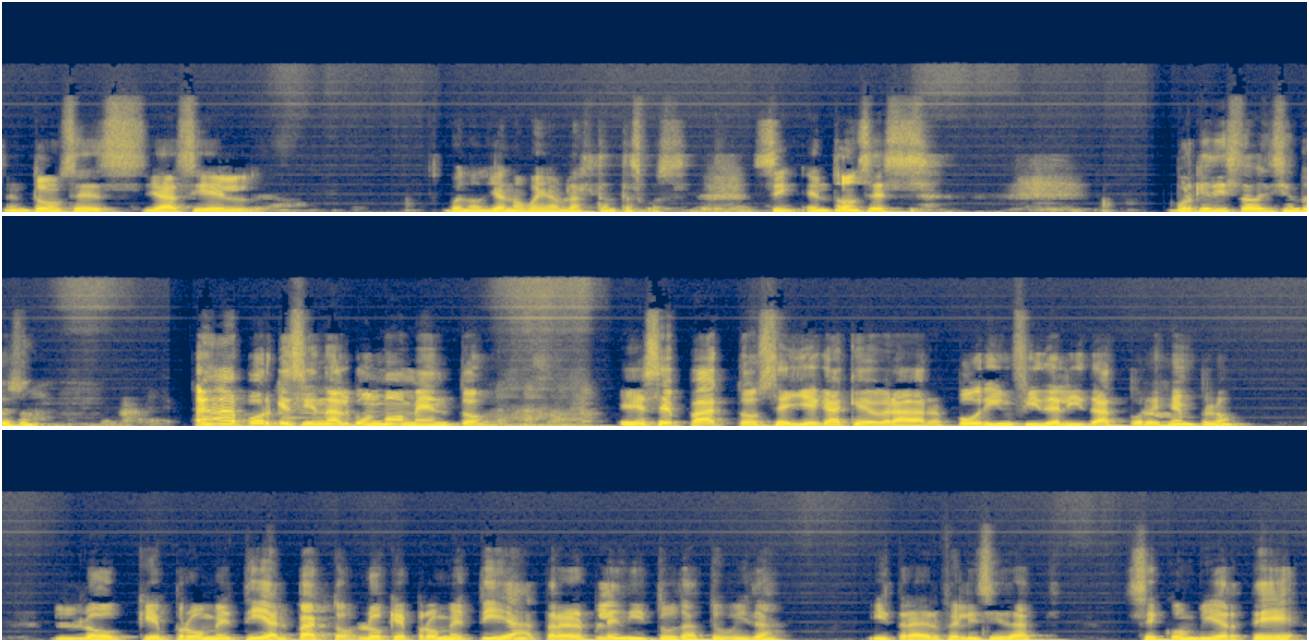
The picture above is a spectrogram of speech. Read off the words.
Entonces, ya si el bueno, ya no voy a hablar tantas cosas. Sí, entonces, ¿por qué estaba diciendo eso? Ah, porque si en algún momento ese pacto se llega a quebrar por infidelidad, por ejemplo, lo que prometía el pacto, lo que prometía traer plenitud a tu vida y traer felicidad, se convierte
